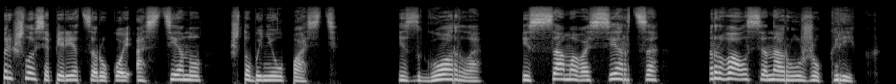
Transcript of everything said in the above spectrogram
Пришлось опереться рукой о стену, чтобы не упасть. Из горла, из самого сердца рвался наружу крик.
